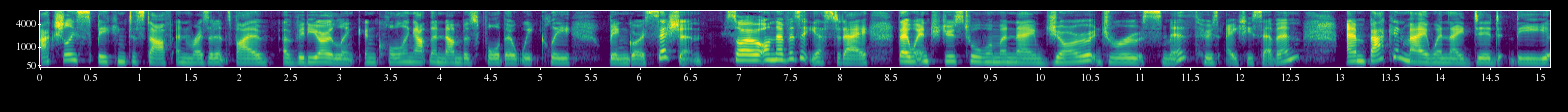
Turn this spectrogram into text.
actually speaking to staff and residents via a video link and calling out the numbers for their weekly bingo session. So, on their visit yesterday, they were introduced to a woman named Jo Drew Smith, who's 87. And back in May, when they did the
